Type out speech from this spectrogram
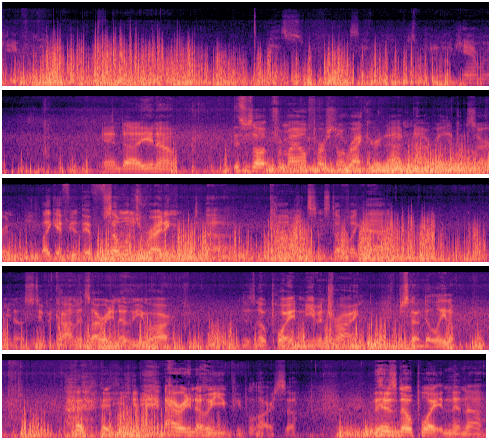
Came from there. Yes. So just put it on camera. And uh, you know, this is all for my own personal record. I'm not really concerned. Like if if someone's writing uh, comments and stuff like that, you know, stupid comments, I already know who you are. There's no point in even trying. I'm just gonna delete them. I already know who you people are, so there's no point in in, uh,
